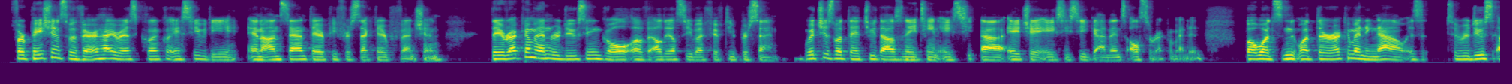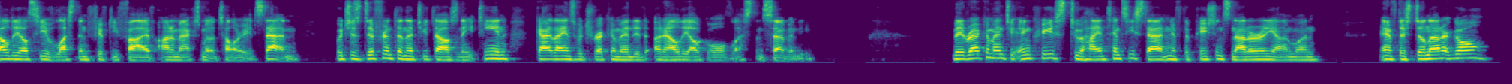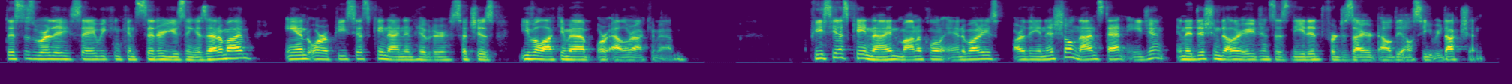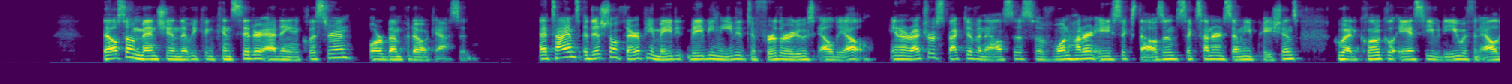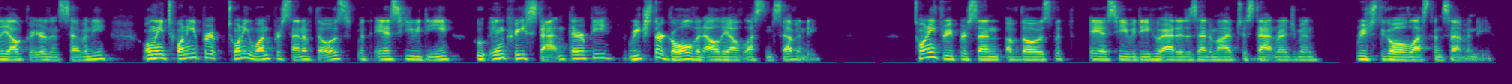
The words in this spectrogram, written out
For patients with very high risk clinical ASCVD and on statin therapy for secondary prevention, they recommend reducing goal of LDLC by 50%, which is what the 2018 AC, uh, HAACC guidelines also recommended. But what's what they're recommending now is to reduce LDLC of less than 55 on a maximum tolerated statin, which is different than the 2018 guidelines, which recommended an LDL goal of less than 70. They recommend to increase to a high intensity statin if the patient's not already on one. And if they're still not at goal, this is where they say we can consider using ezetimibe and or a PCSK9 inhibitor such as evolocumab or alirocumab. PCSK9 monoclonal antibodies are the initial non-statin agent in addition to other agents as needed for desired LDL-C reduction. They also mention that we can consider adding inclisiran or bempedoic acid. At times, additional therapy may, may be needed to further reduce LDL. In a retrospective analysis of 186,670 patients who had clinical ASCVD with an LDL greater than 70, only 20 per, 21% of those with ASCVD who increased statin therapy reached their goal of an LDL of less than 70. 23% of those with ASCVD who added ezetimibe to statin regimen reached the goal of less than 70.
